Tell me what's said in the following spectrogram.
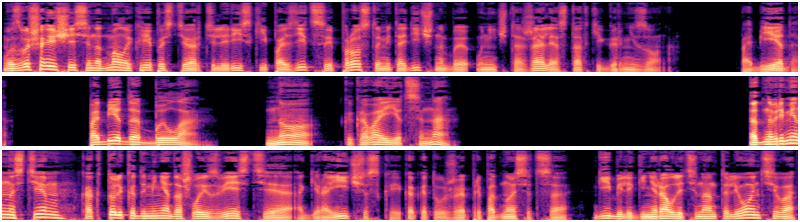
Возвышающиеся над малой крепостью артиллерийские позиции просто методично бы уничтожали остатки гарнизона. Победа. Победа была. Но какова ее цена? Одновременно с тем, как только до меня дошло известие о героической, как это уже преподносится, гибели генерал-лейтенанта Леонтьева,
